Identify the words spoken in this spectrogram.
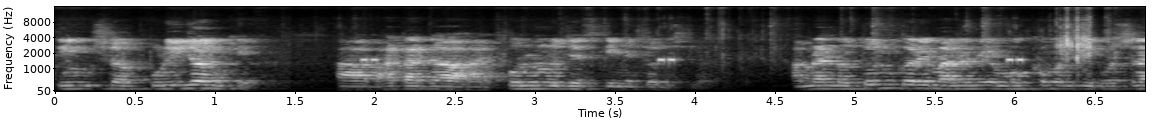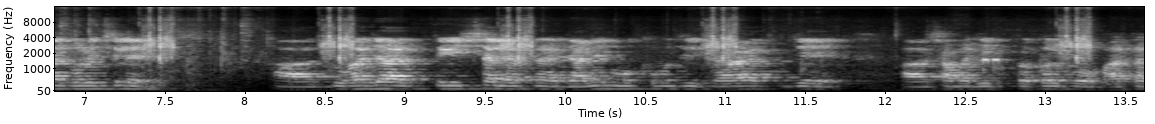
তিনশো কুড়ি জনকে ভাতা দেওয়া হয়, পুরনো যে স্কিমে চলছিল। আমরা নতুন করে মাননীয় মুখ্যমন্ত্রী ঘোষণা করেছিলেন দু হাজার তেইশ সালে, আপনারা জানেন মুখ্যমন্ত্রী সহায়ক যে সামাজিক প্রকল্প ভাতা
